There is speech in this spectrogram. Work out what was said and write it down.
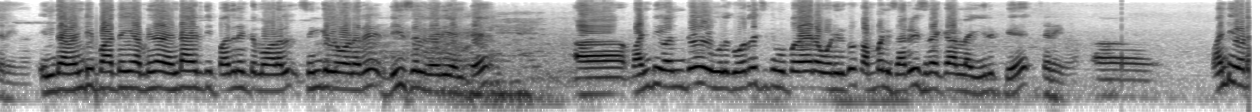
சரிங்கண்ணா இந்த வண்டி பாத்தீங்க அப்படின்னா ரெண்டாயிரத்தி பதினெட்டு model single owner diesel variant வண்டி வந்து உங்களுக்கு ஒரு லட்சத்தி முப்பதாயிரம் ஓடி இருக்கும். கம்பெனி சர்வீஸ் ரெக்கார்ட்ல இருக்கு. சரிங்கண்ணா ஆஹ் வண்டியோட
